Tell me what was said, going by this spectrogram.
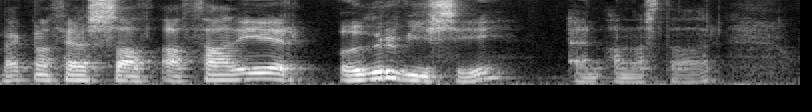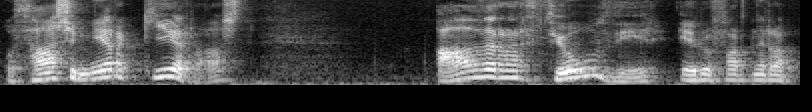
vegna þess að, að það er öðruvísi en annar staðar. Og það sem er að gerast aðrar þjóðir eru farnir að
